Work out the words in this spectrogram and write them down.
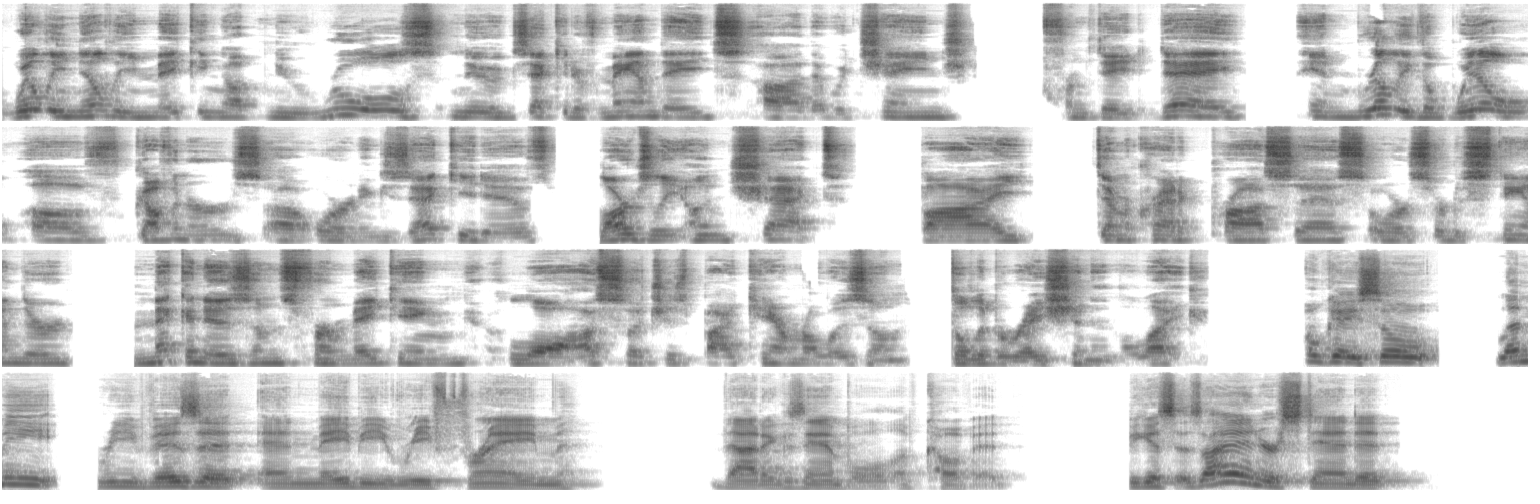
willy nilly making up new rules, new executive mandates uh, that would change from day to day. And really, the will of governors uh, or an executive largely unchecked by democratic process or sort of standard mechanisms for making laws, such as bicameralism, deliberation, and the like. Okay, so let me revisit and maybe reframe that example of COVID. Because as I understand it,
